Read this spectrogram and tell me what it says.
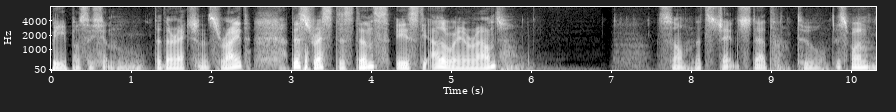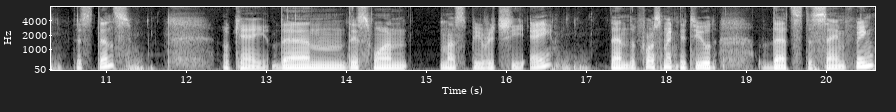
B position. The direction is right. This rest distance is the other way around. So let's change that to this one distance. Okay, then this one must be rigid A. Then the force magnitude, that's the same thing.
